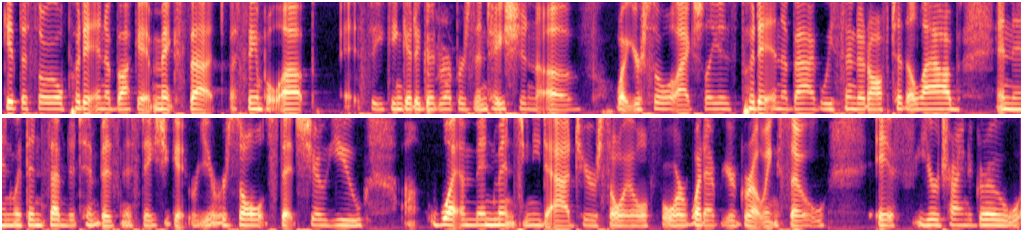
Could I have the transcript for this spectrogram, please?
get the soil, put it in a bucket, mix that sample up so you can get a good representation of what your soil actually is. Put it in a bag. We send it off to the lab, and then within seven to ten business days, you get your results that show you uh, what amendments you need to add to your soil for whatever you're growing. So if you're trying to grow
